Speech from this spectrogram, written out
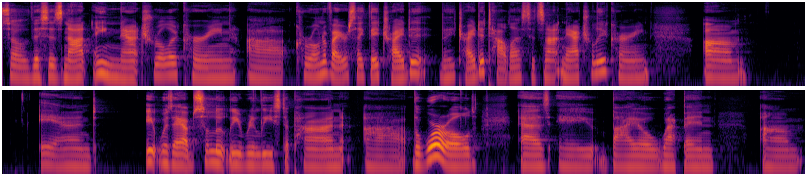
so this is not a natural occurring uh, coronavirus, like they tried to they tried to tell us. It's not naturally occurring, um, and it was absolutely released upon uh, the world as a bio weapon um,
